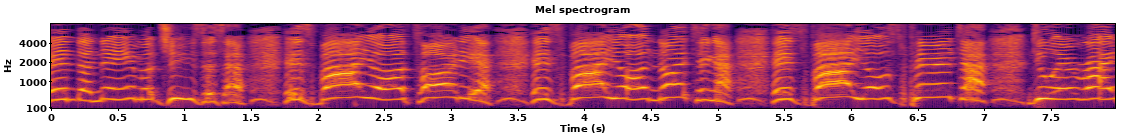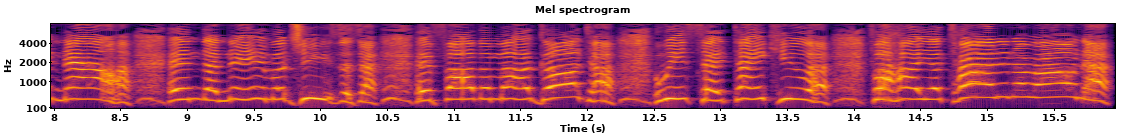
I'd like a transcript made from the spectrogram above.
in the name of Jesus. Uh, it's by your authority, uh, it's by your anointing, it's by your spirit. Do it right now, in the name of Jesus. And Father, my God, we say thank you for how you're turning around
